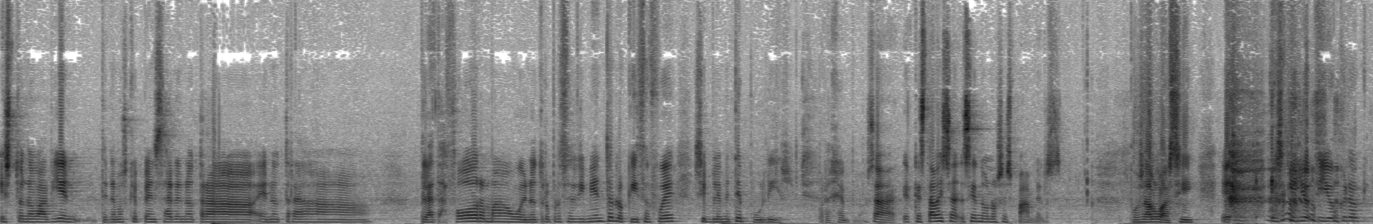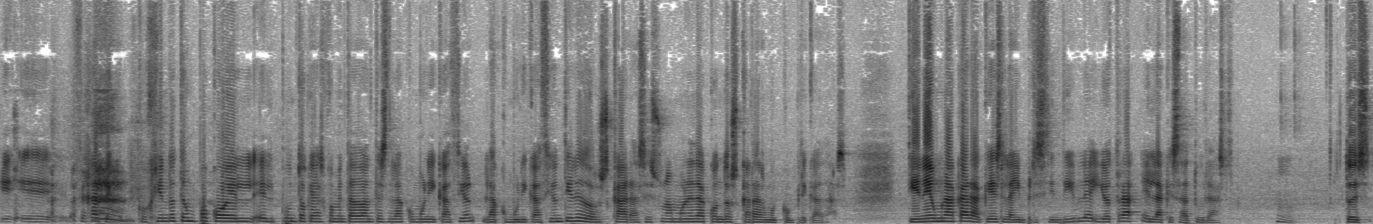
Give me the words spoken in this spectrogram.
esto no va bien, tenemos que pensar en otra en otra plataforma o en otro procedimiento, lo que hizo fue simplemente pulir, por ejemplo. O sea, que estabais siendo unos spammers. Pues algo así. Eh, es que yo, yo creo que, eh, fíjate, cogiéndote un poco el, el, punto que has comentado antes de la comunicación, la comunicación tiene dos caras, es una moneda con dos caras muy complicadas. Tiene una cara que es la imprescindible y otra en la que saturas. Hmm. Entonces,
